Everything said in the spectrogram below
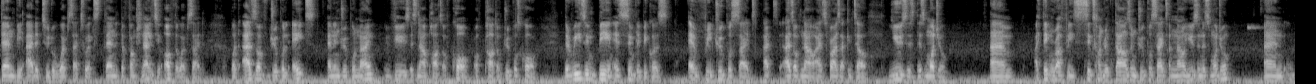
then be added to the website to extend the functionality of the website. But as of Drupal 8 and in Drupal 9, Views is now part of core, of part of Drupal's core. The reason being is simply because every Drupal site at as of now, as far as I can tell, uses this module. Um, I think roughly 600,000 Drupal sites are now using this module. And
